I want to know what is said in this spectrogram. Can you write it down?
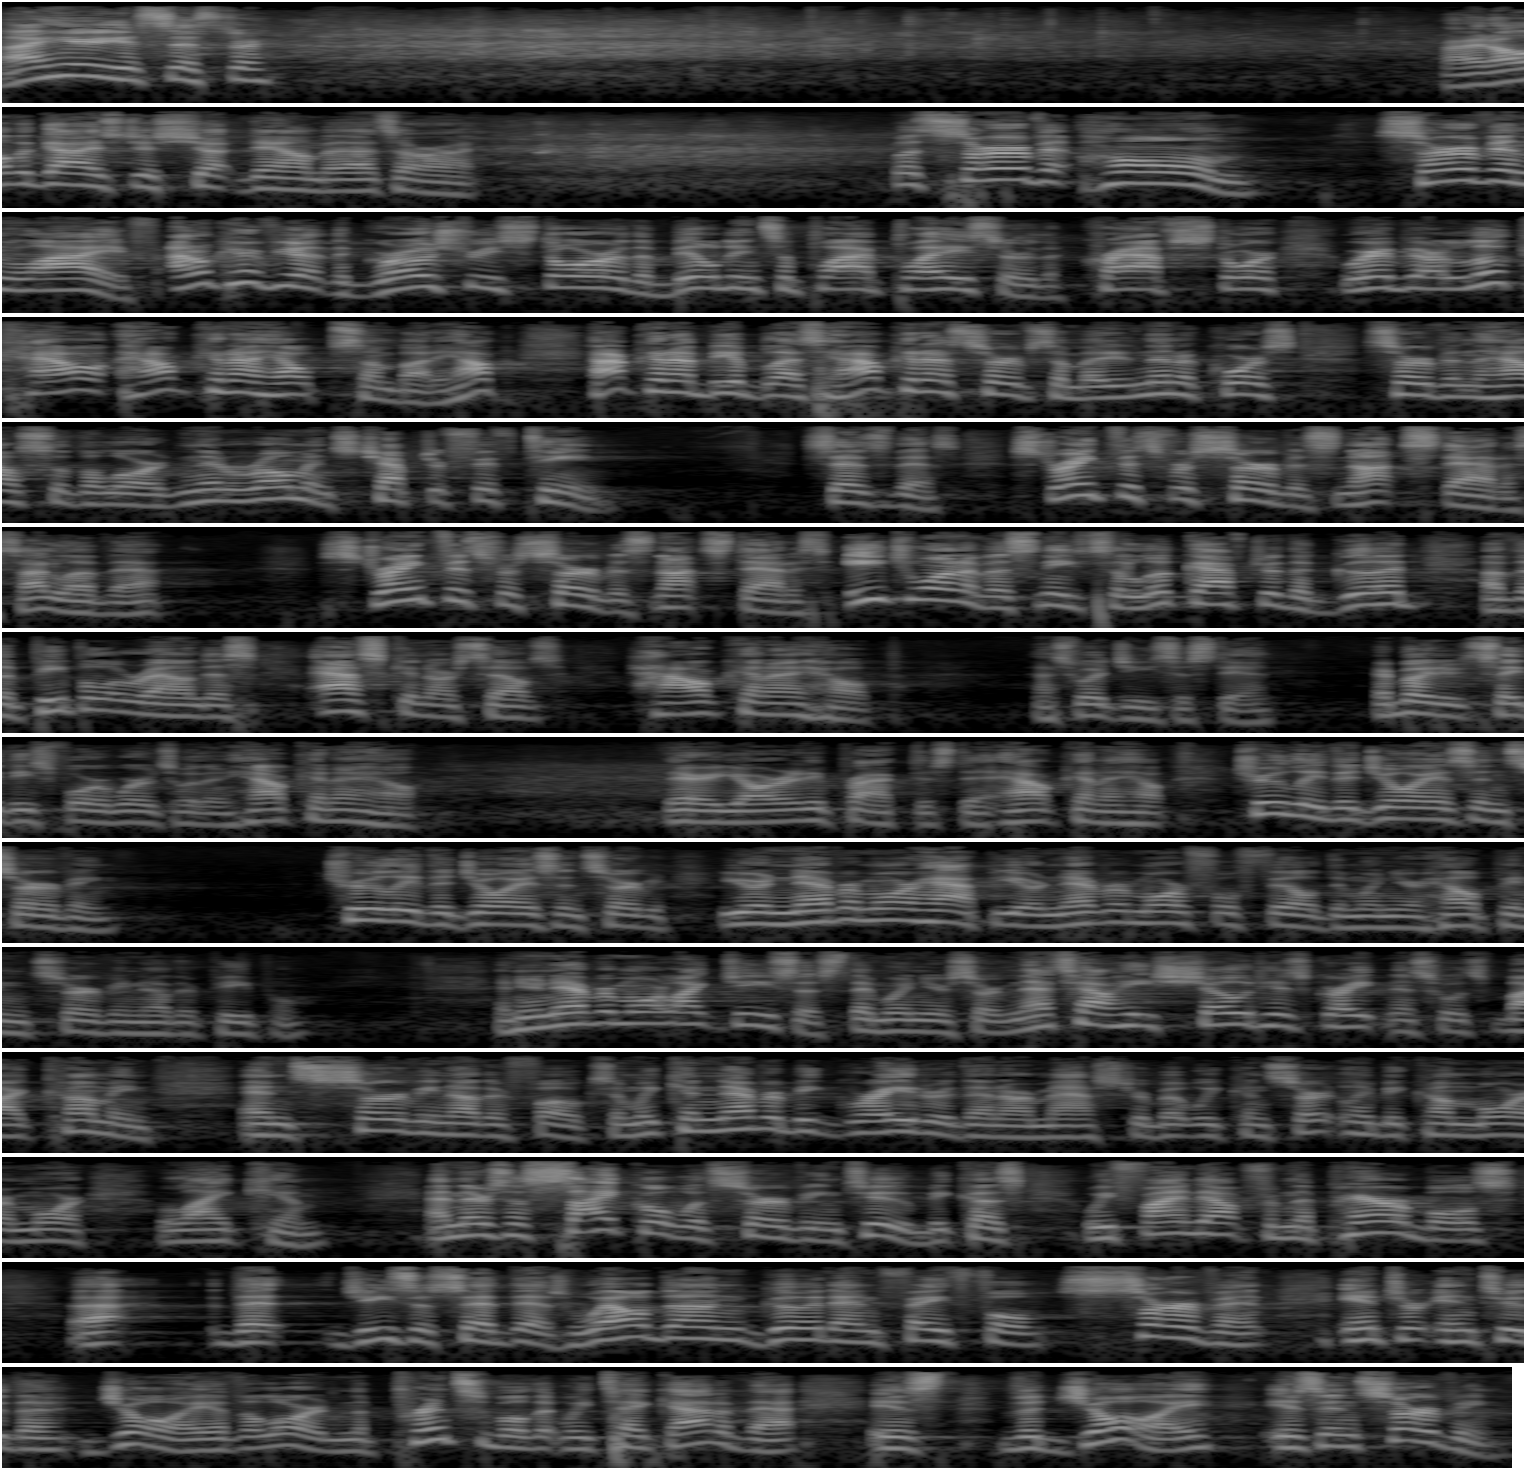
I hear you, sister. All right, all the guys just shut down, but that's all right. But serve at home. Serve in life. I don't care if you're at the grocery store or the building supply place or the craft store, wherever you are. Look, how, how can I help somebody? How, how can I be a blessing? How can I serve somebody? And then, of course, serve in the house of the Lord. And then Romans chapter 15 says this Strength is for service, not status. I love that. Strength is for service, not status. Each one of us needs to look after the good of the people around us, asking ourselves, How can I help? That's what Jesus did. Everybody say these four words with me. How can I help? There, you already practiced it. How can I help? Truly, the joy is in serving. Truly, the joy is in serving. You're never more happy, you're never more fulfilled than when you're helping and serving other people. And you're never more like Jesus than when you're serving. That's how he showed his greatness was by coming and serving other folks. And we can never be greater than our master, but we can certainly become more and more like him. And there's a cycle with serving too, because we find out from the parables uh, that Jesus said this Well done, good and faithful servant, enter into the joy of the Lord. And the principle that we take out of that is the joy is in serving.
